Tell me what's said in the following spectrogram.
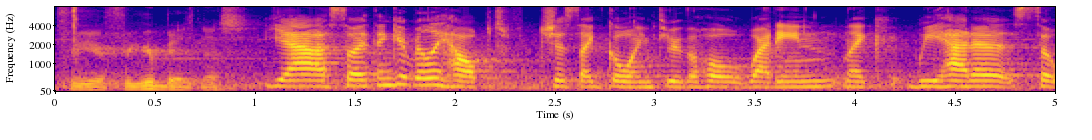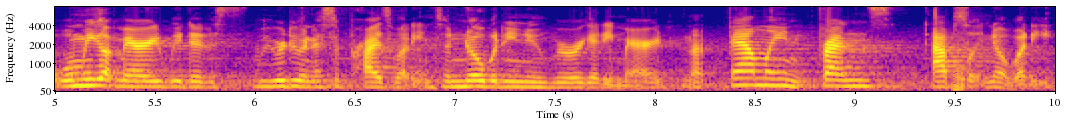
for your for your business? Yeah, so I think it really helped just like going through the whole wedding. Like we had a so when we got married, we did a, we were doing a surprise wedding, so nobody knew we were getting married. Not family, friends, absolutely nobody.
